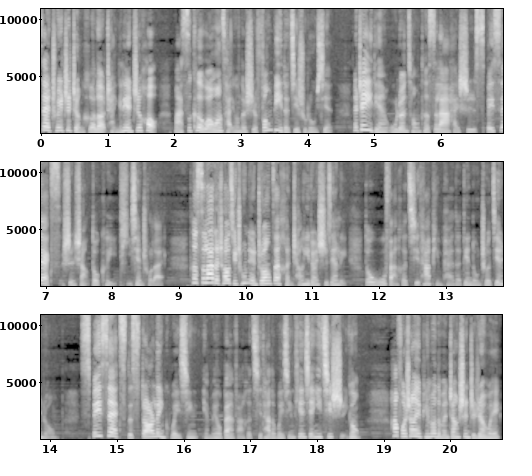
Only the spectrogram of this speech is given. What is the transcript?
在垂直整合了产业链之后，马斯克往往采用的是封闭的技术路线。那这一点，无论从特斯拉还是 SpaceX 身上都可以体现出来。特斯拉的超级充电桩在很长一段时间里都无法和其他品牌的电动车兼容，SpaceX 的 Starlink 卫星也没有办法和其他的卫星天线一起使用。哈佛商业评论的文章甚至认为，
